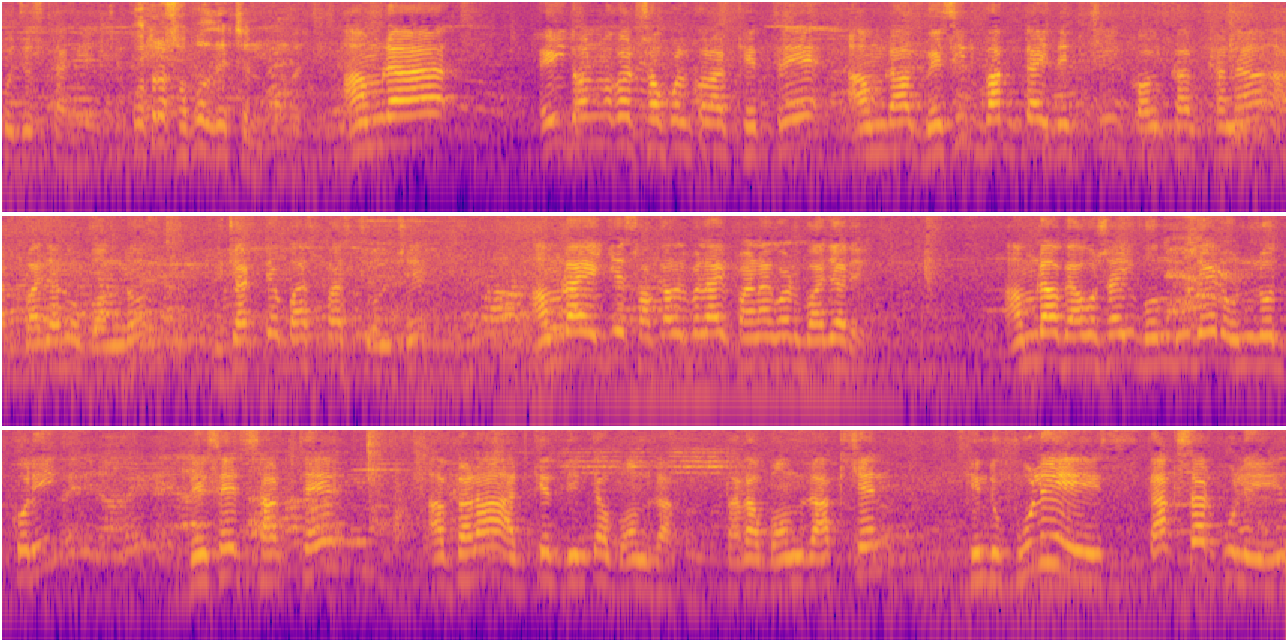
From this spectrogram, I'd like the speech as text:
প্রচেষ্টা নিয়েছেন। কতটা সফল দেখছেন আমরা এই ধর্মঘট সফল করার ক্ষেত্রে আমরা বেশিরভাগটাই দেখছি কলকারখানা আর বাজারও বন্ধ দু চারটে বাস ফাস চলছে। আমরা এই যে সকালবেলায় পানাগড় বাজারে আমরা ব্যবসায়ী বন্ধুদের অনুরোধ করি দেশের স্বার্থে আপনারা আজকের দিনটা বন্ধ রাখুন। তারা বন্ধ রাখছেন, কিন্তু পুলিশ, কাকসার পুলিশ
